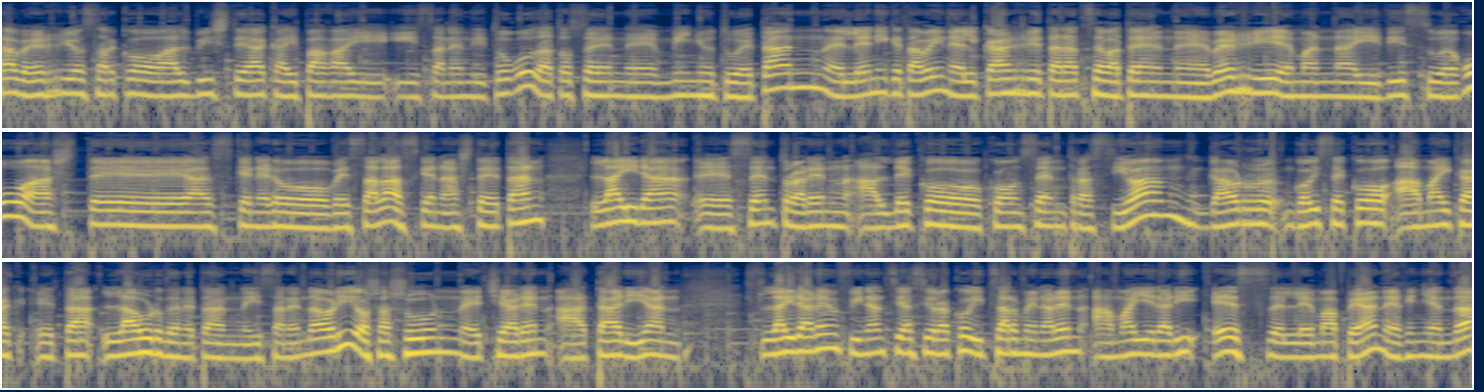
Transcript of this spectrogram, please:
Eta berriozarko albisteak aipagai izanen ditugu, datozen e, minutuetan, lehenik eta behin elkarretaratze baten e, berri eman nahi dizuegu, aste azkenero bezala, azken asteetan, laira e, zentroaren aldeko konzentrazioa, gaur goizeko amaikak eta laurdenetan izanen da hori, osasun etxearen atarian. Lairaren finantziaziorako hitzarmenaren amaierari ez lemapean eginen da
